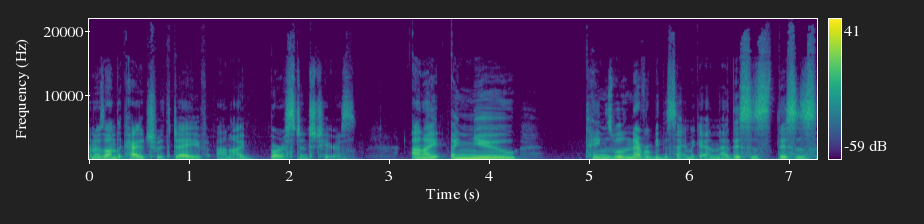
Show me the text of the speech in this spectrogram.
And I was on the couch with Dave and I burst into tears. And I, I knew things will never be the same again. Now, this is, this is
